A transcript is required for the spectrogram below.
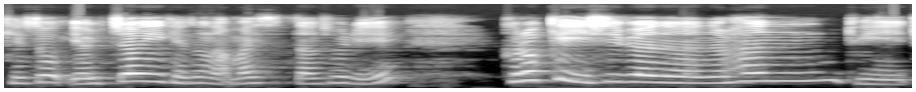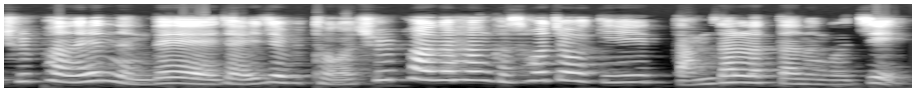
계속 열정이 계속 남아 있었단 소리. 그렇게 20여 년을 한 뒤 출판을 했는데 자 이제부터가 출판을 한 그 서적이 남달랐다는 거지.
